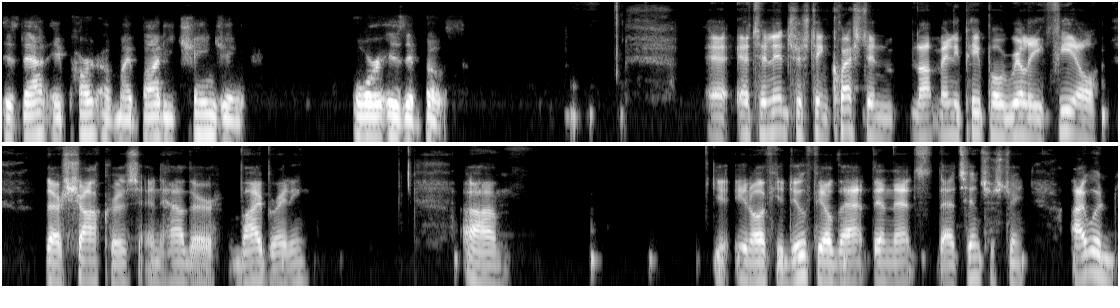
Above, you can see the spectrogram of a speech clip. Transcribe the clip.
is that a part of my body changing or is it both? Uh, it's an interesting question. Not many people really feel their chakras and how they're vibrating. Um, you, you know, if you do feel that, then that's that's interesting. I would,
